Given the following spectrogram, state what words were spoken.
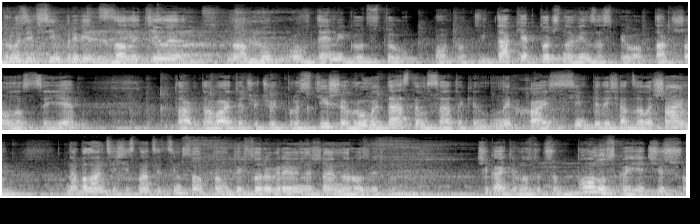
Друзі, всім привіт! Залетіли на Book of Demigoods 2. От, от так, як точно він заспівав. Так, що у нас це є? Так, давайте чуть-чуть простіше. Гру ми тестимо все-таки. Нехай 7,50 залишаємо. На балансі 16700, там тих 40 гривень лишаємо на розвідку. Чекайте, у нас тут що, бонуска є чи що?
